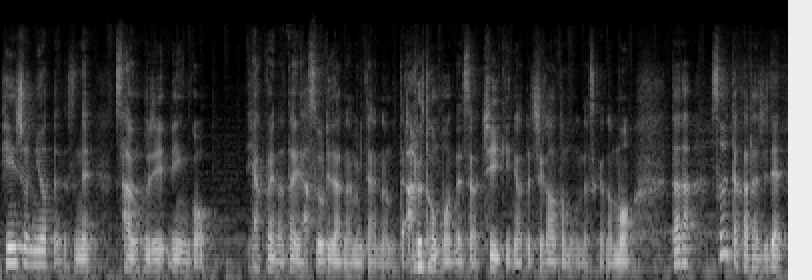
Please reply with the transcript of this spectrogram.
品種によってですね、サンフジリンゴ、100円だったら安売りだなみたいなのってあると思うんですよ。地域によって違うと思うんですけども。ただ、そういった形で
